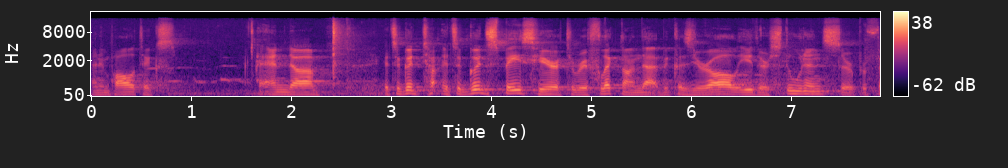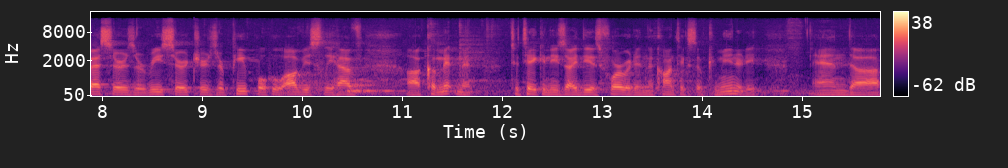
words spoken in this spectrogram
and in politics. And uh, it's a good it's a good space here to reflect on that because you're all either students or professors or researchers or people who obviously have uh, commitment to taking these ideas forward in the context of community. And uh,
